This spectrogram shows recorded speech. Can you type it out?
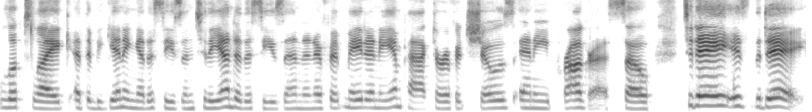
looked like at the beginning of the season to the end of the season and if it made any impact or if it shows any progress. So today is the day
